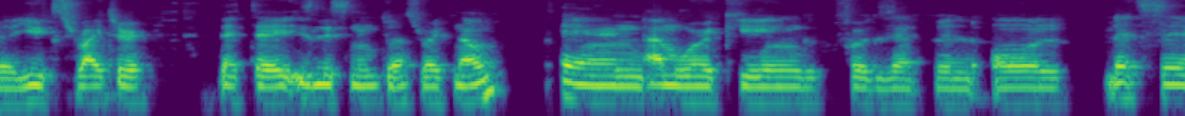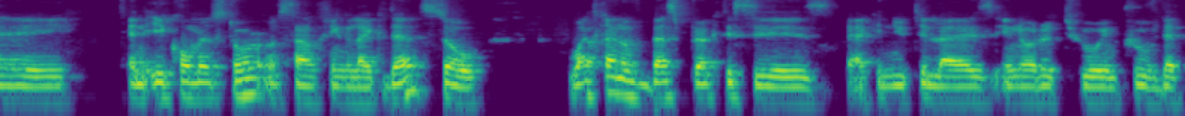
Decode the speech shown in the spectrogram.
ux writer that uh, is listening to us right now and i'm working for example on let's say an e-commerce store or something like that. So what kind of best practices I can utilize in order to improve that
